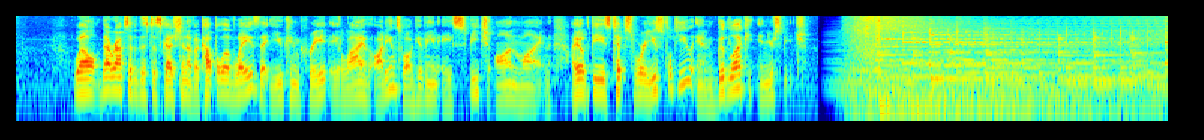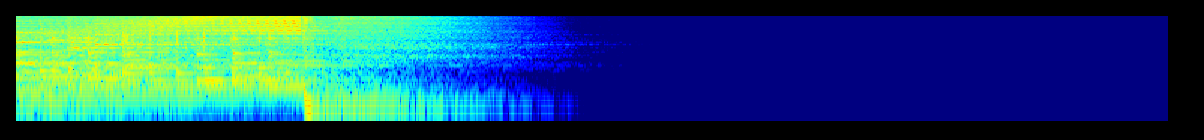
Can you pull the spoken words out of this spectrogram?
Well, that wraps up this discussion of a couple of ways that you can create a live audience while giving a speech online. I hope these tips were useful to you and good luck in your speech.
